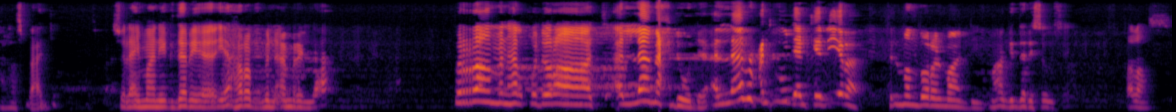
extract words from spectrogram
خلاص بعد. سليمان يقدر يهرب من أمر الله. بالرغم من هالقدرات اللامحدوده اللامحدوده الكبيره في المنظور المادي. ما قدر يسوي شيء. خلاص.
